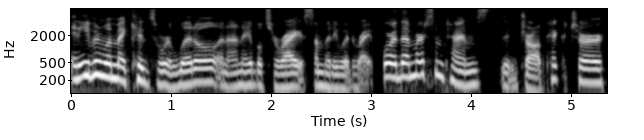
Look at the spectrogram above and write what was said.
And even when my kids were little and unable to write, somebody would write for them, or sometimes they draw a picture.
